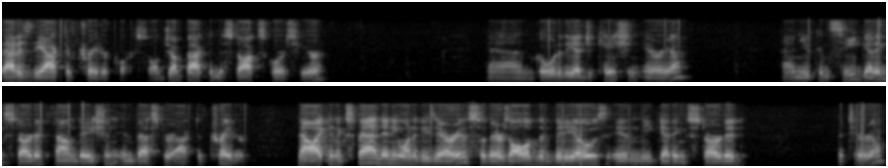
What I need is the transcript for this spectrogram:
that is the active trader course. So I'll jump back into stock scores here and go to the education area and you can see getting started foundation investor active trader. Now I can expand any one of these areas so there's all of the videos in the getting started material.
